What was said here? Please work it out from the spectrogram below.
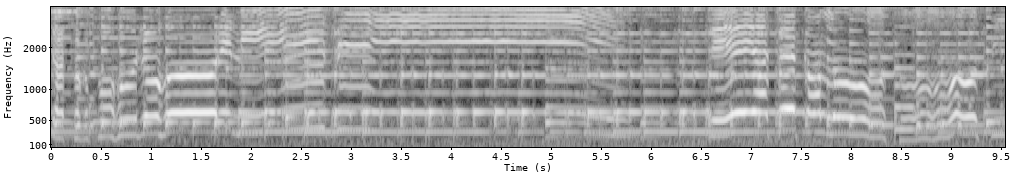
Chapaka poho আছে কালো শশী।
